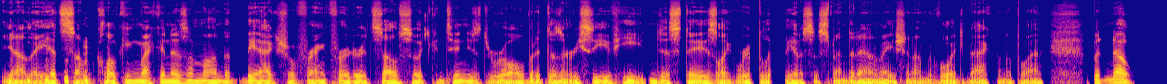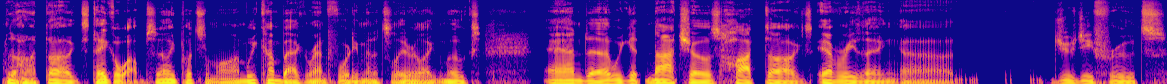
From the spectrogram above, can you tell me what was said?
you know they hit some cloaking mechanism on the, the actual frankfurter itself so it continues to roll but it doesn't receive heat and just stays like ripley in a suspended animation on the voyage back from the planet. But no the hot dogs take a while so he puts them on. We come back around 40 minutes later like mooks and uh, we get nachos hot dogs everything uh, Jujyfruits.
